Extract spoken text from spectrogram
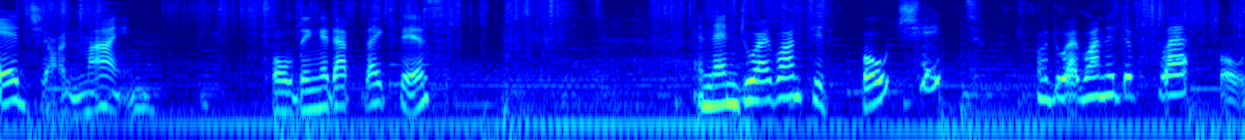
edge on mine. Holding it up like this. And then do I want it boat shaped or do I want it a flat boat?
